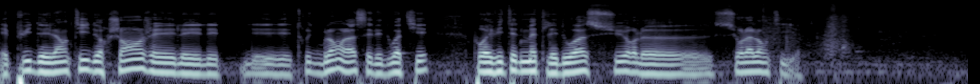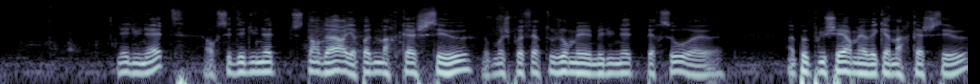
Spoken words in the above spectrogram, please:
et puis des lentilles de rechange et les, trucs blancs là, c'est les doigtiers pour éviter de mettre les doigts sur, la lentille. Les lunettes, alors c'est des lunettes standards, il n'y a pas de marquage CE, donc moi je préfère toujours mes, lunettes perso euh, un peu plus chères mais avec un marquage CE.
